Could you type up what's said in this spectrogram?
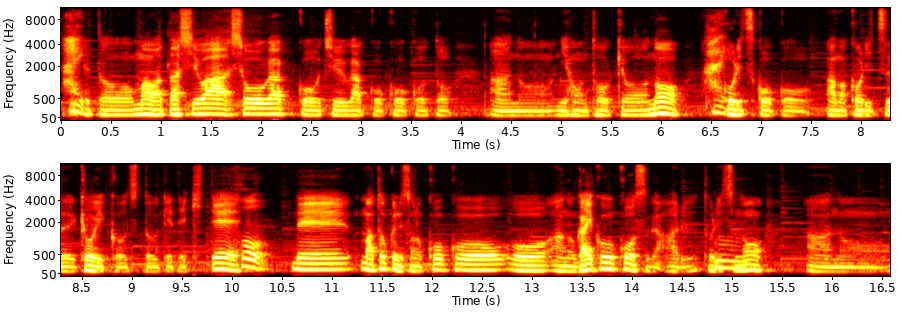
はいえっとまあ私は小学校中学校高校とあの日本東京のはい公立高校、あまあ公立教育をずっと受けてきて。ほで、まあ、特にその高校をあの外国コースがある都立の,、あの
